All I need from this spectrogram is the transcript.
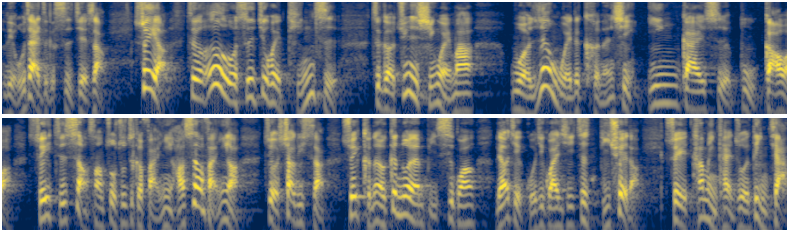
留在这个世界上，所以啊，这个俄罗斯就会停止这个军事行为吗？我认为的可能性应该是不高啊，所以只是市场上做出这个反应，好，市场反应啊，就有效率市场，所以可能有更多人比世光了解国际关系，这是的确的，所以他们开始做定价，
